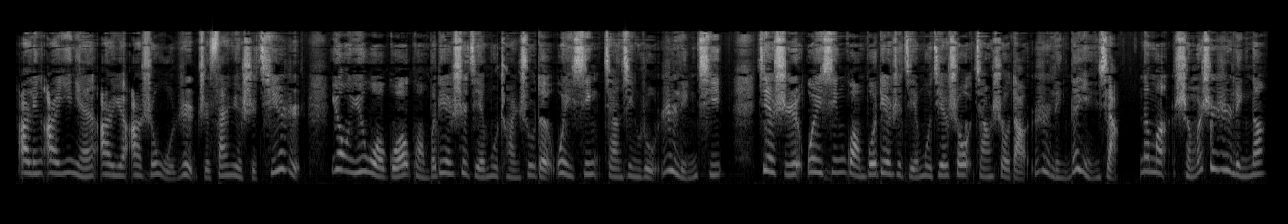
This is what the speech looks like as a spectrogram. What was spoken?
二零二一年二月二十五日至三月十七日，用于我国广播电视节目传输的卫星将进入日临期，届时卫星广播电视节目接收将受到日临的影响。那么，什么是日临呢？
